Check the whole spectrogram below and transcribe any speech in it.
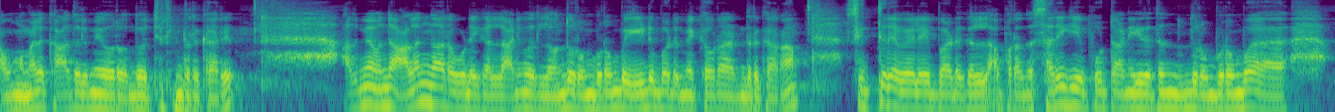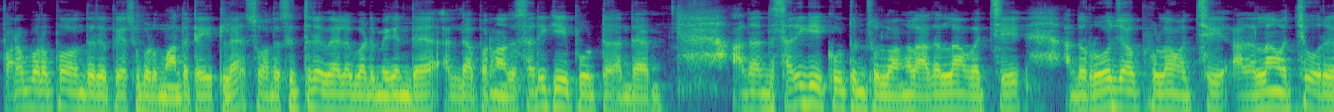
அவங்க மேலே காதலுமே இவர் வந்து வச்சுருந்துருக்காரு. அதுவுமே வந்து அலங்கார உடைகள் அணிவதில் வந்து ரொம்ப ரொம்ப ஈடுபாடு மிக்கவராக இருந்திருக்காராம். சித்திர வேலைப்பாடுகள் அப்புறம் அந்த சரிகையை போட்டு அணிகிறது வந்து ரொம்ப ரொம்ப பரபரப்பாக வந்து பேசப்படுமா அந்த டயத்தில். ஸோ அந்த சித்திர வேலைப்பாடு மிகுந்த அந்த அப்புறம் அந்த சரிகையை போட்டு அந்த அதை அந்த சரிகை கூட்டுன்னு சொல்லுவாங்கள்ல அதெல்லாம் வச்சு அந்த ரோஜா பூலாம் வச்சு அதெல்லாம் வச்சு ஒரு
